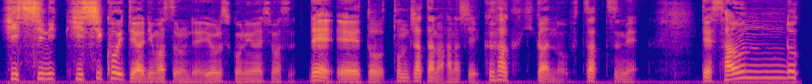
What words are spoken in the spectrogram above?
必死に、必死こいてやりますので、よろしくお願いします。で、えっ、ー、と、飛んじゃったの話、空白期間の二つ目。で、サウンド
